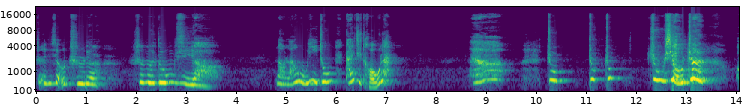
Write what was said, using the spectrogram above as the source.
真想吃点什么东西呀！老狼无意中抬起头来，啊，猪猪猪猪小镇，啊，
